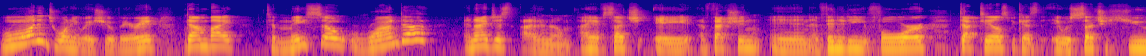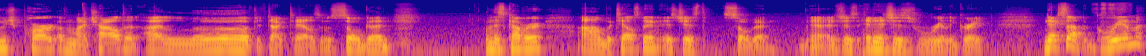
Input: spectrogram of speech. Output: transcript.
1 in 20 ratio variant done by Tomaso Ronda and I just, I don't know, I have such a affection and affinity for DuckTales because it was such a huge part of my childhood. I loved DuckTales. It was so good. And this cover um, with TaleSpin is just so good. Yeah, it's just, it is just really great. Next up, Grim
